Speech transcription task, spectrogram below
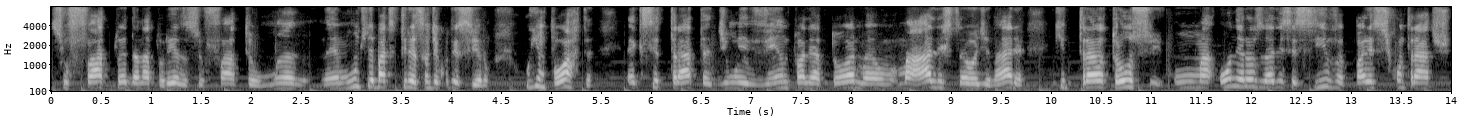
Se o fato é da natureza, se o fato é humano, né? muitos debates interessantes aconteceram. O que importa é que se trata de um evento aleatório, uma área extraordinária que trouxe uma onerosidade excessiva para esses contratos.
